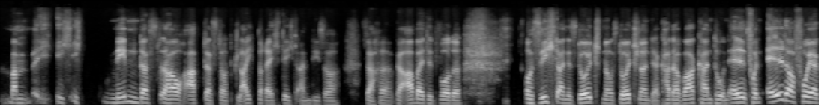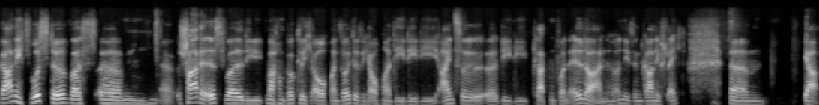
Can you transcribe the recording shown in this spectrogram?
man, ich, ich nehmen das da auch ab, dass dort gleichberechtigt an dieser Sache gearbeitet wurde. Aus Sicht eines Deutschen aus Deutschland, der Kadavar kannte und El von Elder vorher gar nichts wusste, was ähm, äh, schade ist, weil die machen wirklich auch, man sollte sich auch mal die, die, die Einzel, äh, die, die Platten von Elder anhören, die sind gar nicht schlecht. Ähm, ja.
